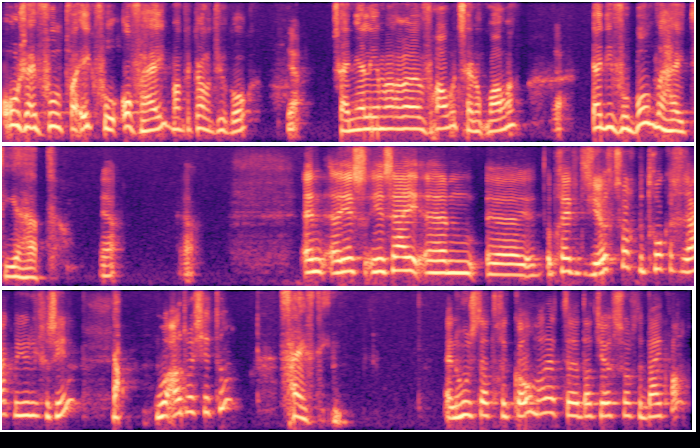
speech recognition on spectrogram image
oh, zij voelt wat ik voel. Of hij, want dat kan natuurlijk ook zijn niet alleen maar uh, vrouwen, het zijn ook mannen. Ja. ja, die verbondenheid die je hebt. Ja, ja. En uh, je, je zei, um, uh, op een gegeven moment is jeugdzorg betrokken geraakt bij jullie gezin. Ja. Hoe oud was je toen? Vijftien. En hoe is dat gekomen, dat, dat jeugdzorg erbij kwam?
